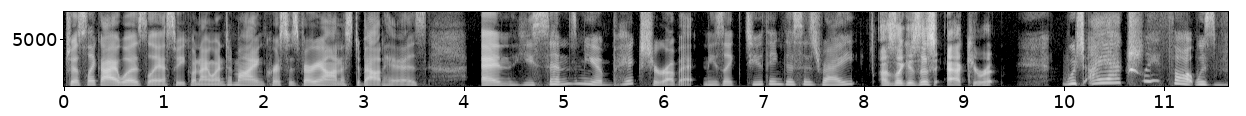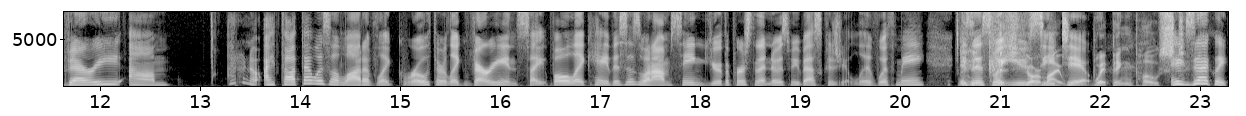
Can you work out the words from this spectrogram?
just like I was last week when I went to mine, Chris was very honest about his. And he sends me a picture of it. And he's like, Do you think this is right? I was like, is this accurate? which I actually thought was very um I don't know. I thought that was a lot of like growth or like very insightful. Like, hey, this is what I'm seeing. You're the person that knows me best because you live with me. Is this what you you're see my too? whipping post. Exactly.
